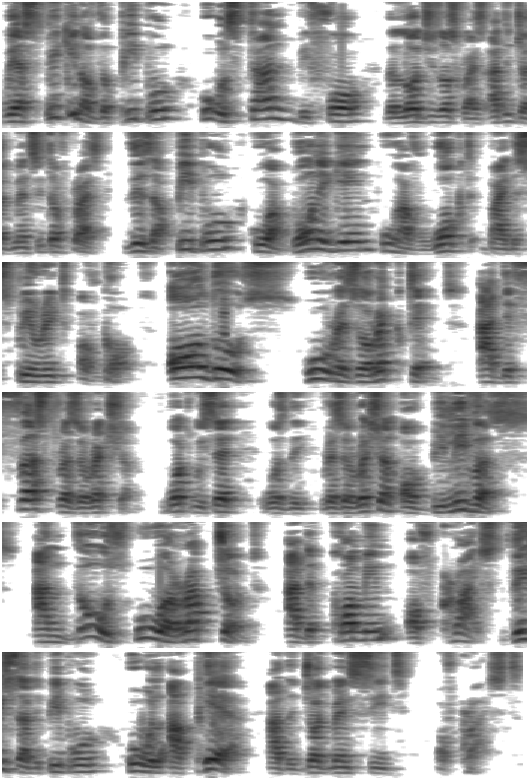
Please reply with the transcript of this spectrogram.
We are speaking of the people who will stand before the Lord Jesus Christ at the judgment seat of Christ. These are people who are born again, who have walked by the Spirit of God. All those who resurrected at the first resurrection, what we said was the resurrection of believers, and those who were raptured at the coming of Christ. These are the people who will appear at the judgment seat of Christ.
